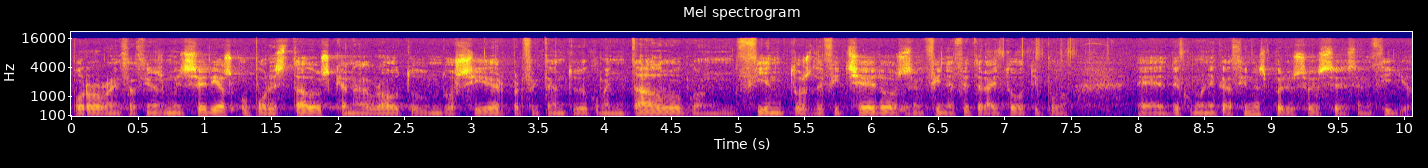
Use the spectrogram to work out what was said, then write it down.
por organizaciones muy serias o por estados que han elaborado todo un dossier perfectamente documentado, con cientos de ficheros, en fin, etcétera. Hay todo tipo eh, de comunicaciones, pero eso es eh, sencillo.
